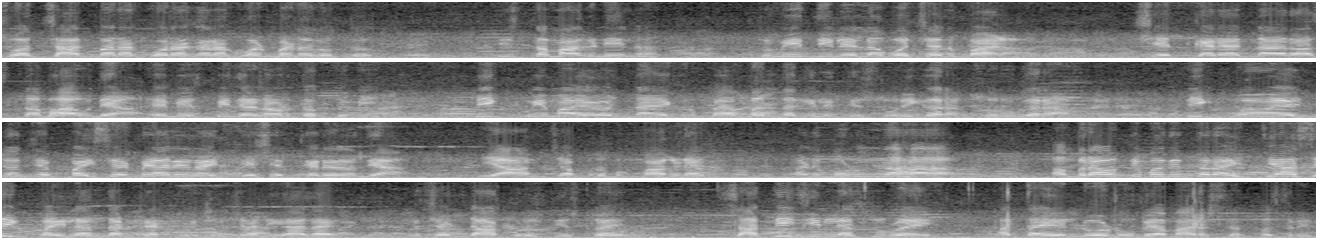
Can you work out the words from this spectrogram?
स्व सातबारा कोरा करा कोण म्हणाल होतं? तीच तर मागणी आहे ना. तुम्ही दिलेलं वचन पाळा. शेतकऱ्यांना रास्त भाव द्या. एम एस पी देणार होतात तुम्ही. पीक विमा योजना एक रुपया बंद केली ती सुरू करा सुरू करा. पीक विमा योजनेचे पैसे मिळाले नाहीत ते शेतकऱ्यांना द्या. या आमच्या प्रमुख मागण्या आहेत. आणि म्हणून हा अमरावतीमध्ये तर ऐतिहासिक पहिल्यांदा ट्रॅक्टर मोर्चा आहे प्रचंड आक्रोश दिसतोय. सातही जिल्ह्यात सुरू आहे. आता हे लोड उभ्या महाराष्ट्रात पसरेल.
